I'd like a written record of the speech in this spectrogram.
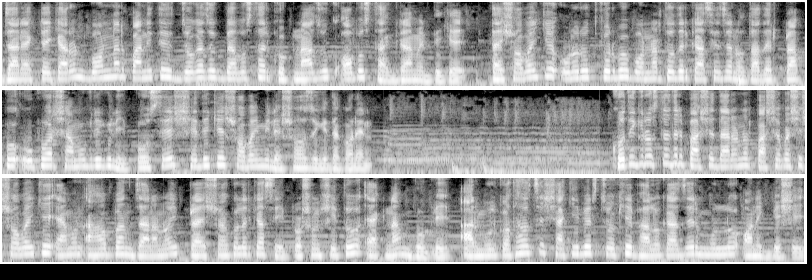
যার একটাই কারণ, বন্যার পানিতে যোগাযোগ ব্যবস্থার খুব নাজুক অবস্থা গ্রামের দিকে। তাই সবাইকে অনুরোধ করব, বন্যার্থদের কাছে যেন তাদের প্রাপ্য উপহার সামগ্রীগুলি পৌঁছে সেদিকে সবাই মিলে সহযোগিতা করেন। ক্ষতিগ্রস্তদের পাশে দাঁড়ানোর পাশাপাশি সবাইকে এমন আহ্বান জানানোই প্রায় সকলের কাছেই প্রশংসিত এক নাম বুবলি। আর মূল কথা হচ্ছে, সাকিবের চোখে ভালো কাজের মূল্য অনেক বেশি।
